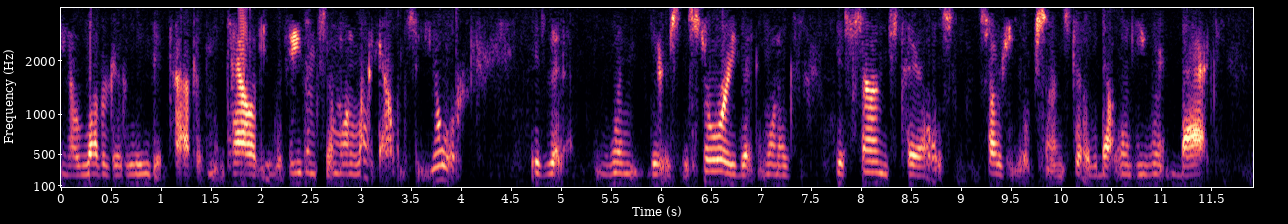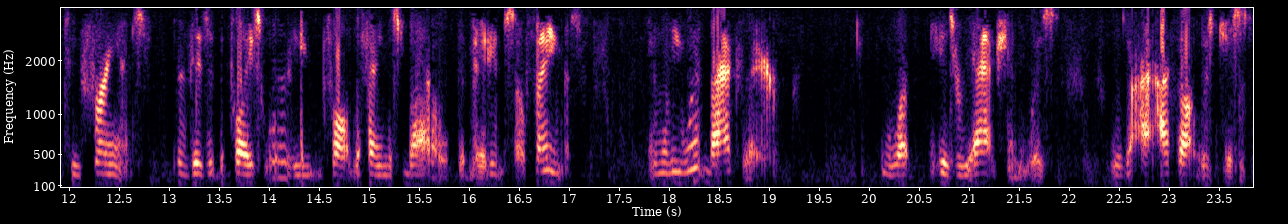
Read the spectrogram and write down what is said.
you know, lover to lead it type of mentality with even someone like Alvin C. York is that when there's the story that one of his sons tells, Sergeant York's sons tells about when he went back to France to visit the place where he fought the famous battle that made him so famous. And when he went back there, what his reaction was was I, I thought was just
